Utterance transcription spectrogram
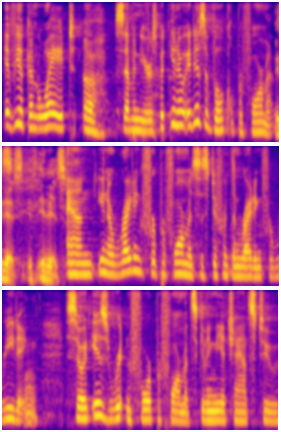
if you can wait, uh, seven years. But you know, it is a vocal performance. It is. It, it is. And you know, writing for performance is different than writing for reading. So it is written for performance, giving me a chance to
